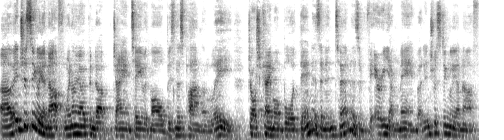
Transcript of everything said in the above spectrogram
Uh, interestingly enough, when I opened up JMT with my old business partner Lee, Josh came on board then as an intern, as a very young man. But interestingly enough,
